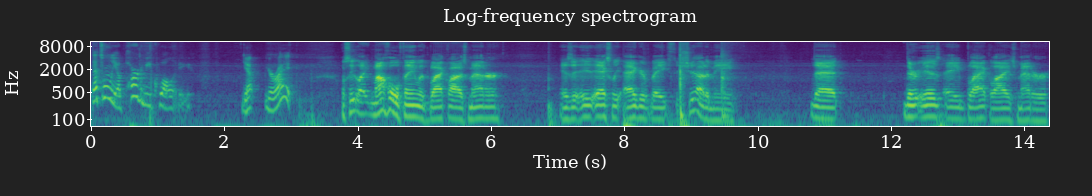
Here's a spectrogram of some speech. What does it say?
That's only a part of equality. Yep, you're right. Well, see, like my whole thing with Black Lives Matter is it, it actually aggravates the shit out of me that there is a Black Lives Matter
